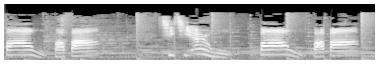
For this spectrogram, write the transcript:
八五八八，七七二五八五八八。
